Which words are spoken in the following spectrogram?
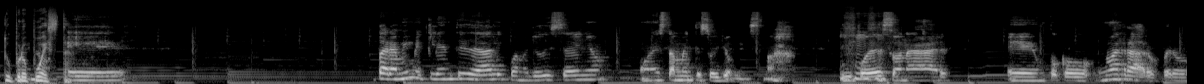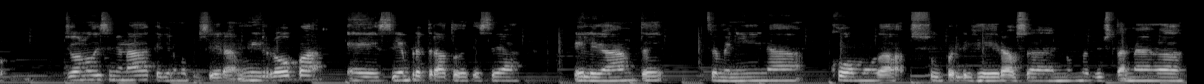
tu propuesta? Eh, para mí mi cliente ideal y cuando yo diseño, honestamente soy yo misma y puede sonar eh, un poco, no es raro, pero yo no diseño nada que yo no me pusiera. Mi ropa eh, siempre trato de que sea elegante, femenina, cómoda, súper ligera, o sea, no me gusta nada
